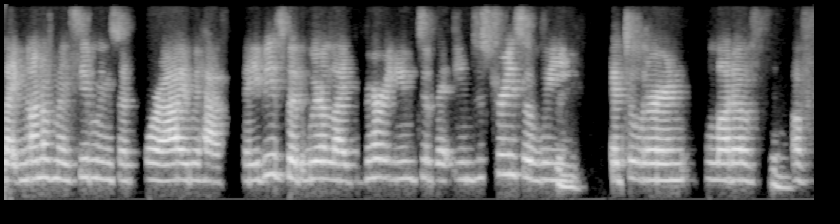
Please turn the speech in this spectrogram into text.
like none of my siblings and or I we have babies, but we're like very into the industry, so we mhm, get to learn a lot of mhm, of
